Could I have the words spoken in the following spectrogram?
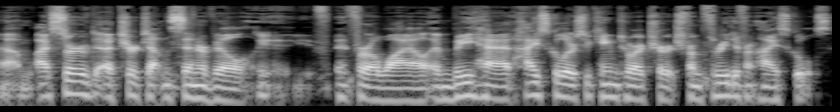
Um, I served a church out in Centerville uh, for a while, and we had high schoolers who came to our church from three different high schools.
